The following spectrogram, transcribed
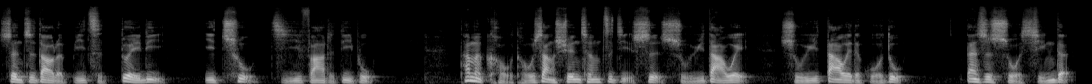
甚至到了彼此对立、一触即发的地步。他们口头上宣称自己是属于大卫、属于大卫的国度，但是所行的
